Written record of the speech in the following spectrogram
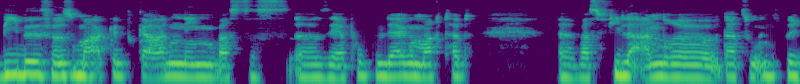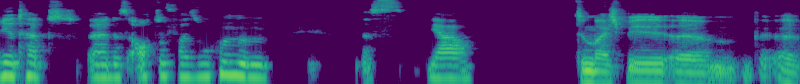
Bibel fürs Market Gardening, was das äh, sehr populär gemacht hat, äh, was viele andere dazu inspiriert hat, äh, das auch zu versuchen. Und das, ja. Zum Beispiel ähm, äh,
